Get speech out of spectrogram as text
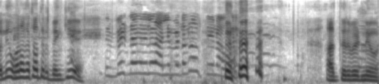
ಒಲಿ ಹೊರಗೆ ಹತ್ತತ್ರಿ ಬೆಂಕಿ? ಹತ್ತಿರ ಬಿಡಿ ನಾವು.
